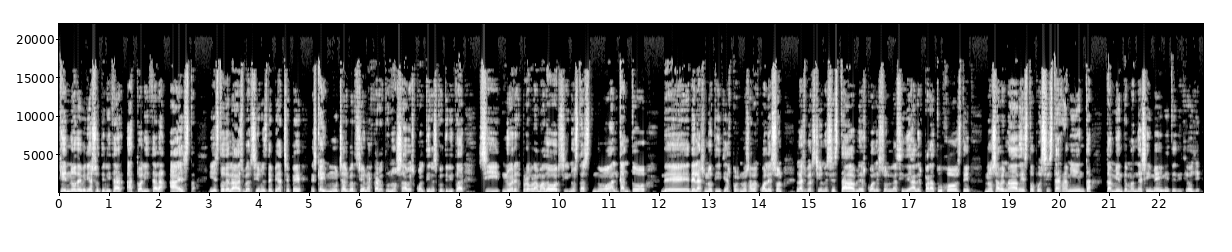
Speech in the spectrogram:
que no deberías utilizar, actualízala a esta. Y esto de las versiones de PHP es que hay muchas versiones, claro, tú no sabes cuál tienes que utilizar si no eres programador, si no estás no al tanto de, de las noticias, pues no sabes cuáles son las versiones estables, cuáles son las ideales para tu hosting, no sabes nada de esto, pues esta herramienta también te manda ese email y te dice, oye,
